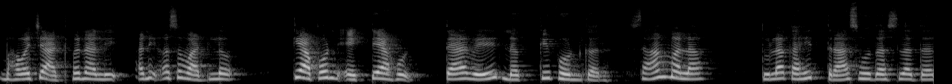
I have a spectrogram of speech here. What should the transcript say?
भावाची आठवण आली आणि असं वाटलं की आपण एकटे आहोत त्यावेळी नक्की फोन कर. सांग मला तुला काही त्रास होत असला तर?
